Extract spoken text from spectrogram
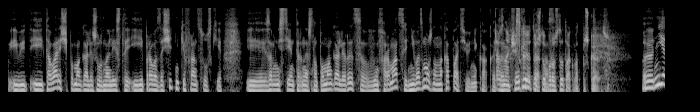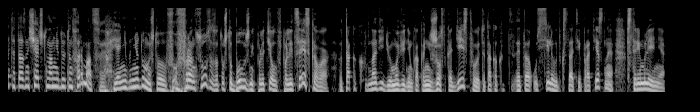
и, и товарищи помогали, журналисты, и правозащитники французские, и из Amnesty International помогали рыться в информации. Невозможно накопать ее никак. Это Означает ли это, что просто так отпускают? Э, нет, это означает, что нам не дают информации. Я не, не думаю, что французы за то, что булыжник полетел в полицейского, так как на видео мы видим, как они жестко действуют, и так как это усиливает, кстати, и протестное стремление,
